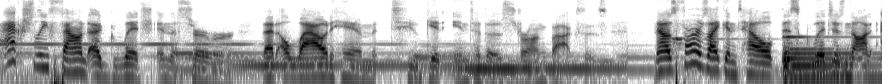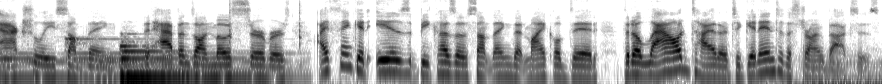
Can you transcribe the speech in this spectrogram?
actually found a glitch in the server that allowed him to get into those strong boxes. Now, as far as I can tell, this glitch is not actually something that happens on most servers. I think it is because of something that Michael did that allowed Tyler to get into the strong boxes.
